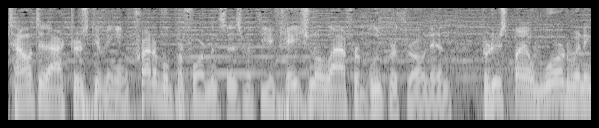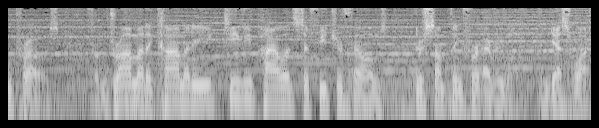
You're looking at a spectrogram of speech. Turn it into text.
talented actors giving incredible performances with the occasional laugh or blooper thrown in, produced by award winning pros. From drama to comedy, TV pilots to feature films, there's something for everyone. And guess what?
